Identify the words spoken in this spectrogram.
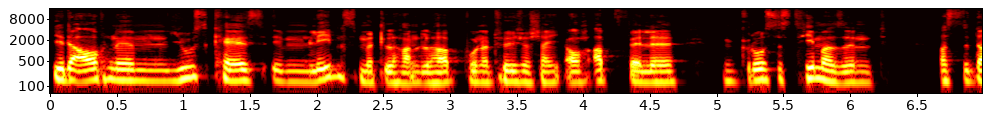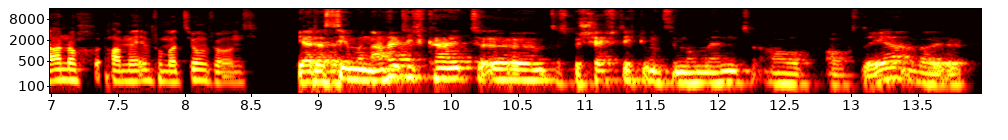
ihr da auch einen Use Case im Lebensmittelhandel habt, wo natürlich wahrscheinlich auch Abfälle ein großes Thema sind. Hast du da noch ein paar mehr Informationen für uns? Ja, das Thema Nachhaltigkeit, äh, das beschäftigt uns im Moment auch, auch sehr, weil,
